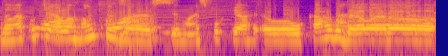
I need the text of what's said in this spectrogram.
Não é porque ela não quisesse, mas porque a- o cargo dela era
